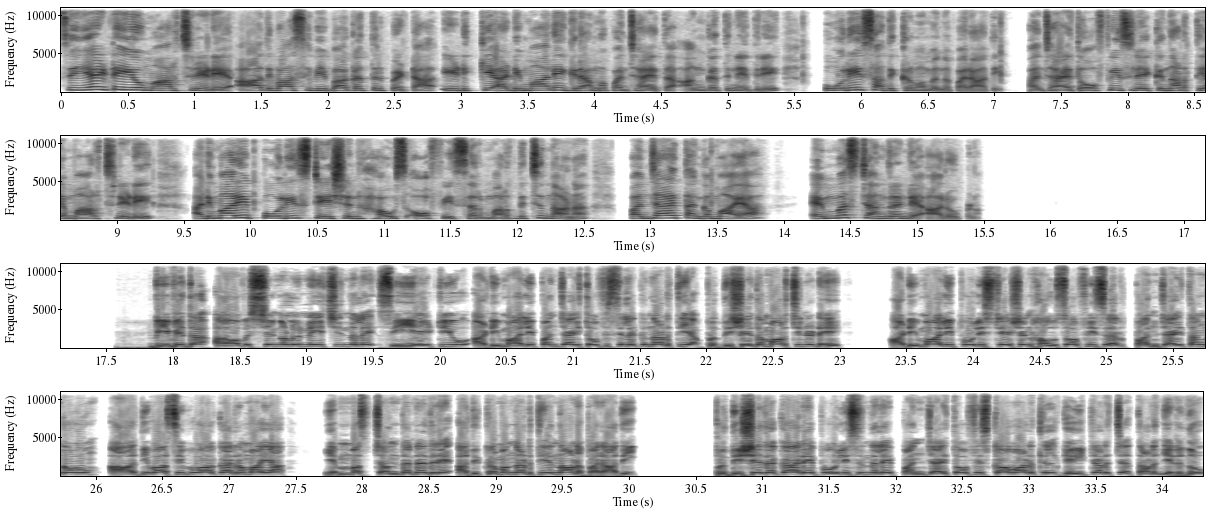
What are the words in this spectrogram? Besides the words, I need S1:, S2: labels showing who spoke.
S1: C I T U മാർച്ചിനിടെ ആദിവാസി വിഭാഗത്തിൽപ്പെട്ട ഇടുക്കി അടിമാലി ഗ്രാമപഞ്ചായത്ത് അംഗത്തിനെതിരെ പോലീസ് അതിക്രമമെന്ന് പരാതി. പഞ്ചായത്ത് ഓഫീസിലേക്ക് നടത്തിയ മാർച്ചിനിടെ Adimali police station house officer മർദ്ദിച്ചെന്നാണ് panchayat അംഗമായ എം എസ് ചന്ദ്രന്റെ ആരോപണം.
S2: വിവിധ ആവശ്യങ്ങൾ ഉന്നയിച്ച് ഇന്നലെ C I T U Adimali panchayat ഓഫീസിലേക്ക് നടത്തിയ പ്രതിഷേധ മാർച്ചിനിടെ Adimali police station house officer panchayat അംഗവും ആദിവാസി വിഭാഗക്കാരനുമായ എം എസ് ചന്ദനെതിരെ അതിക്രമം നടത്തിയെന്നാണ് പരാതി. പ്രതിഷേധക്കാരെ പോലീസ് ഇന്നലെ പഞ്ചായത്ത് ഓഫീസ് കവാടത്തിൽ ഗേറ്റ് അടച്ച് തടഞ്ഞിരുന്നു.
